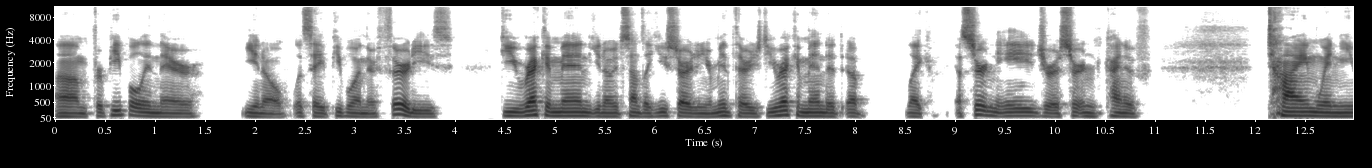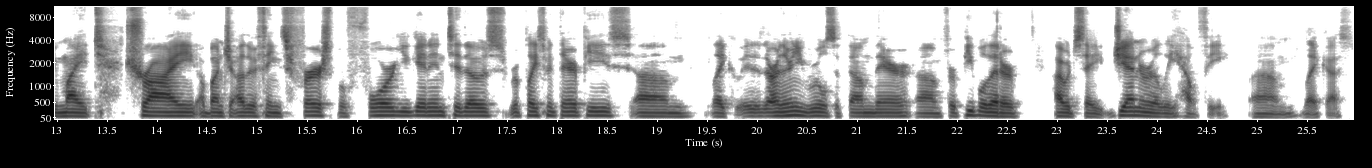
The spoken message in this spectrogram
Um, for people in their you know let's say people in their 30s, do you recommend you know it sounds like you started in your mid 30s. Do you recommend a, a like a certain age or a certain kind of time when you might try a bunch of other things first before you get into those replacement therapies um, like, are there any rules of thumb there um, for people that are, I would say, generally healthy um, like us?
